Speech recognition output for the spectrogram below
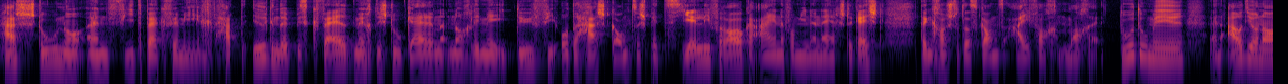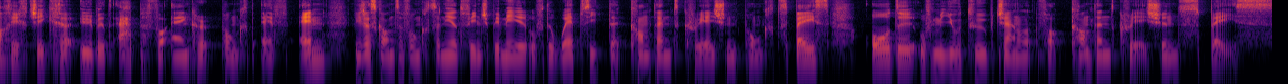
Hast du noch ein Feedback für mich? Hat irgendetwas gefehlt? Möchtest du gerne noch ein bisschen mehr in die Tiefe oder hast ganz spezielle Fragen an einen von meinen nächsten Gästen? Dann kannst du das ganz einfach machen. Du du mir eine Audionachricht schicken über die App von anchor.fm. Wie das Ganze funktioniert, findest du bei mir auf der Webseite contentcreation.space oder auf dem YouTube-Channel von Content Creation Space.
